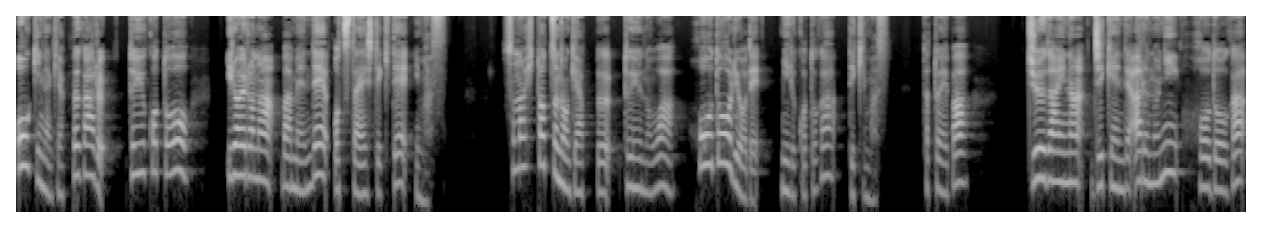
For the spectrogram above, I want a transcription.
大きなギャップがあるということをいろいろな場面でお伝えしてきています。その一つのギャップというのは報道量で見ることができます。例えば重大な事件であるのに報道が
